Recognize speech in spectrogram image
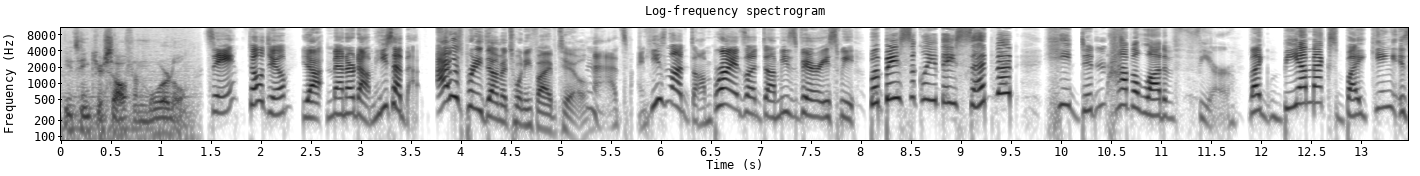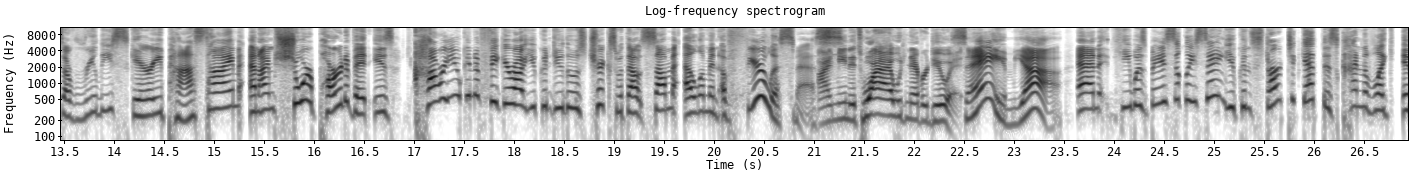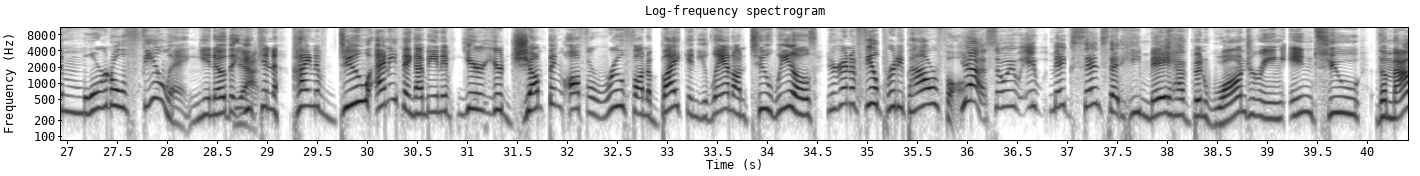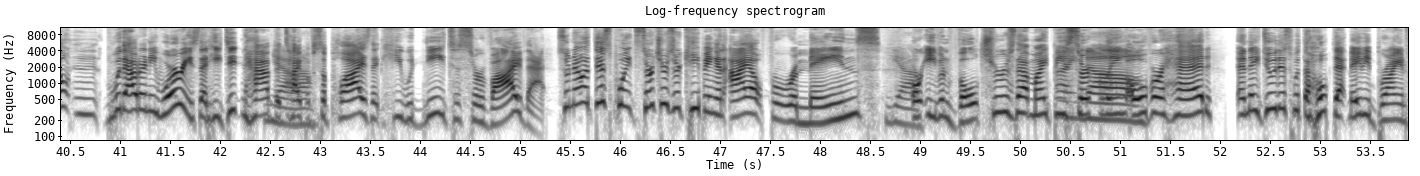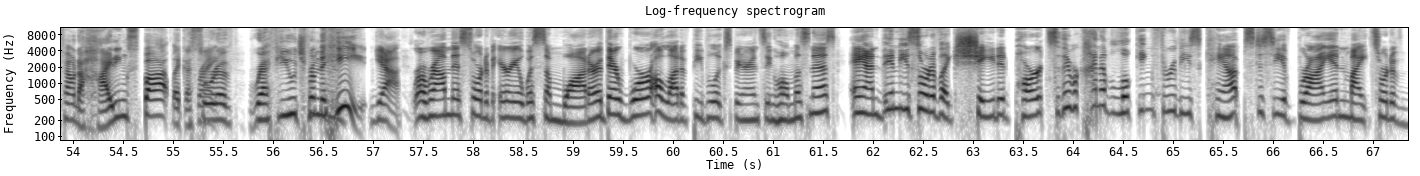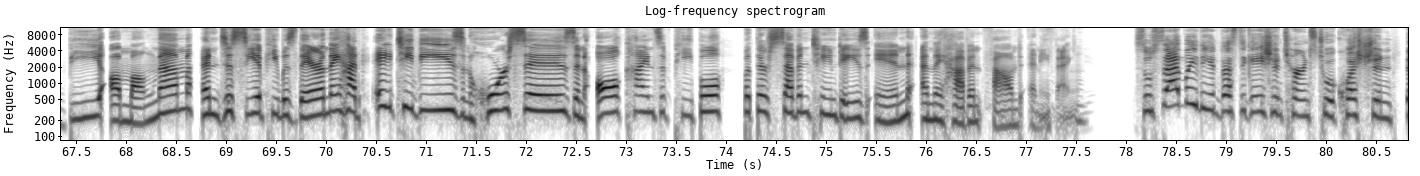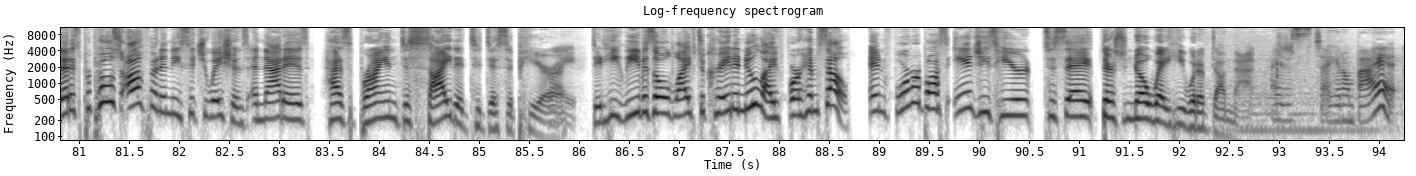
you think yourself immortal. See, told you. Yeah. Men are dumb. He said that. I was pretty dumb at 25 too. Nah, it's fine. He's not dumb. Brian's not dumb. He's very sweet. But basically, they said that he didn't have a lot of fear. Like, BMX biking is a really scary pastime. And I'm sure part of it is how are you going to figure out you can do those tricks without some element of fearlessness? I mean, it's why I would never do it. Same, yeah. And he was basically saying you can start to get this kind of like immortal feeling, you know, that you can kind of do anything. I mean, if you're you're jumping off a roof on a bike and you land on two wheels, you're gonna feel pretty powerful. Yeah, so it, it makes sense that he may have been wandering into the mountain without any worries that he didn't have the type of supplies that he would need to survive that. So now at this point, searchers are keeping an eye out for remains Yeah. or even vultures that might be I circling know. overhead. And they do this with the hope that maybe Brian found a hiding spot, like a sort Right. Mm-hmm. of refuge from the heat. Yeah, around this sort of area with some water, there were a lot of people experiencing homelessness and in these sort of like shaded parts. So they were kind of looking through these camps to see if Brian might sort of be among them and to see if he was there. And they had ATVs and horses and all kinds of people, but they're 17 days in and they haven't found anything. So sadly, the investigation turns to a question that is proposed often in these situations, and that is Has Brian decided to disappear? Right. Did he leave his old life to create a new life for himself? And former boss Angie's here to say there's no way he would have done that. I just, I don't buy it.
